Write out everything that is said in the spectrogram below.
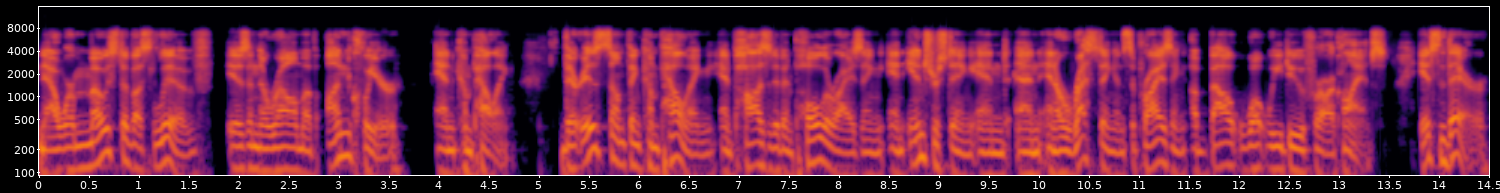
Now, where most of us live is in the realm of unclear and compelling. There is something compelling and positive and polarizing and interesting and, and, and arresting and surprising about what we do for our clients. It's there.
